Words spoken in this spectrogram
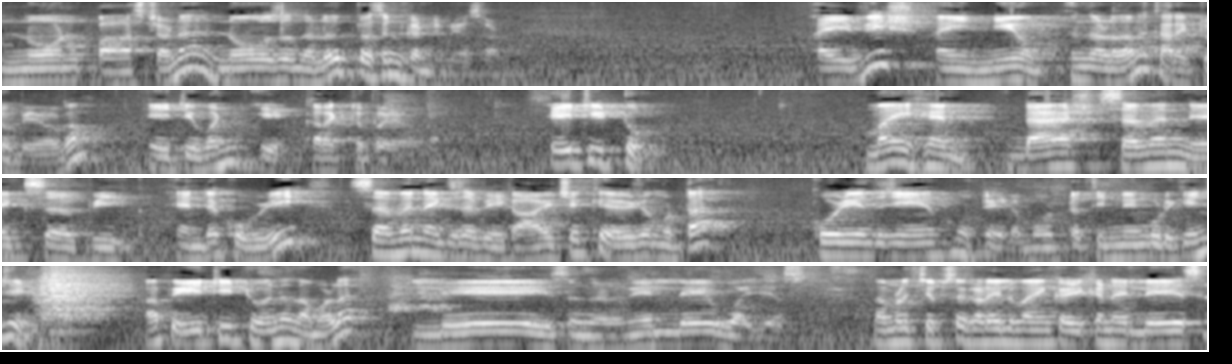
നോൺ പാസ്റ്റ് ആണ് നോസ് എന്നുള്ളത് പ്രസന്റ് കണ്ടിന്യൂസ് ആണ്. ഐ വിഷ് ഐ ന്യൂ എന്നുള്ളതാണ് കറക്റ്റ് ഉപയോഗം. എയ്റ്റി വൺ എ കറക്റ്റ് പ്രയോഗം. Eighty two my hen dash seven eggs a week എന്റെ കോഴി സെവൻ എഗ്സ് എ വീക്ക് ആഴ്ചയ്ക്ക് ഏഴ് മുട്ട കോഴി എന്ത് ചെയ്യും? മുട്ടയിടും. മുട്ട തിന്നുകയും കുടിക്കുകയും ചെയ്യും. അപ്പോൾ എയ്റ്റി ടുവിന് നമ്മൾ ലേസ് എന്ന് പറയുന്നത് എൽ എ വൈ എസ് നമ്മൾ ചിപ്സ് കടയിൽ വാങ്ങി കഴിക്കുന്ന ലേസ്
